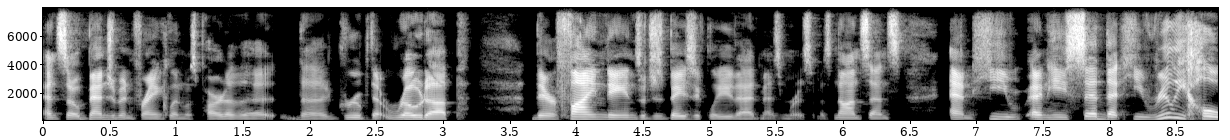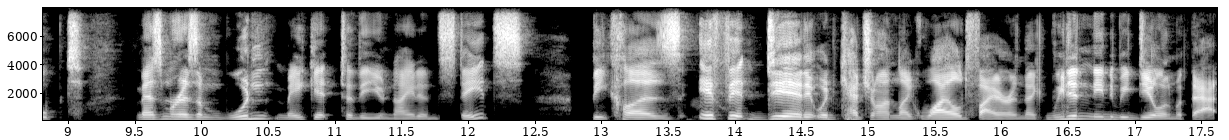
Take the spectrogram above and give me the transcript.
And so benjamin franklin was part of the the group that wrote up their findings which is basically that mesmerism is nonsense. And he and he said that he really hoped mesmerism wouldn't make it to the united states because if it did, it would catch on like wildfire, and like we didn't need to be dealing with that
